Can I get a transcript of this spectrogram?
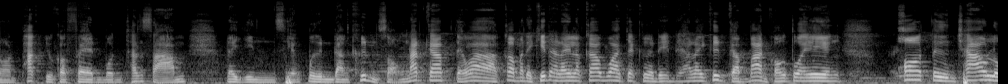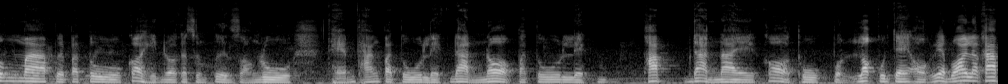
นอนพักอยู่กับแฟนบนชั้น 3 ได้ยินเสียงปืนดังขึ้น 2 นัดครับ แต่ว่าก็ไม่ได้คิดอะไรหรอกครับว่าจะเกิดอะไรขึ้นกับบ้านของตัวเอง พอตื่นเช้าลงมาเปิดประตูก็เห็นรอยกระสุนปืน2รู แถมทั้งประตูเหล็กด้านนอก ประตูเหล็กพับด้านในก็ถูกปลดล็อกกุญแจออกเรียบร้อยแล้วครับ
